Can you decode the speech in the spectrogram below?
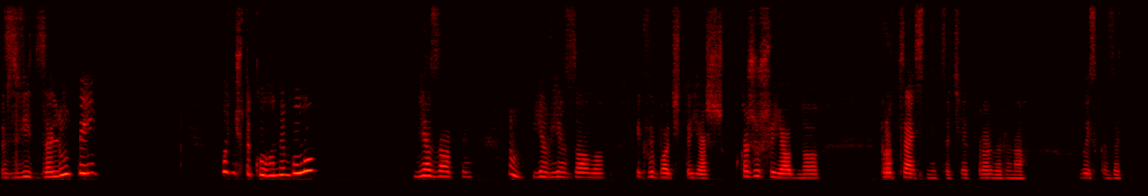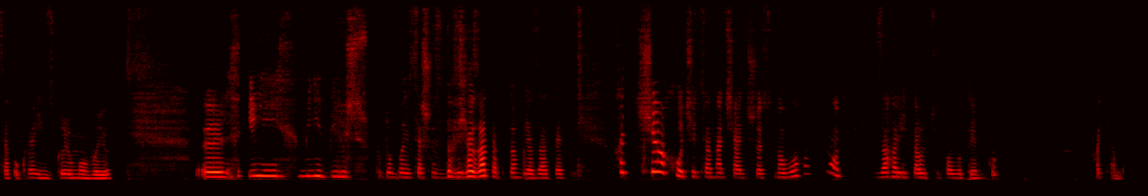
звіт за лютий, бо нічого такого не було в'язати. Ну, я в'язала, як ви бачите, я ж кажу, що я однопроцесниця, чи як правильно висказатися українською мовою. Е, І мені більш подобається щось дов'язати, а потім в'язати. Хоча хочеться почати щось нового. Ну, от взагалі-то оцю павутинку. Хоча б.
